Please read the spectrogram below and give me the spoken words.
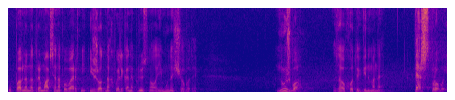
упевнено тримався на поверхні, і жодна хвилька не плюснула йому на щоботи. Ну ж бо, заохотив він мене. Теж спробуй.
